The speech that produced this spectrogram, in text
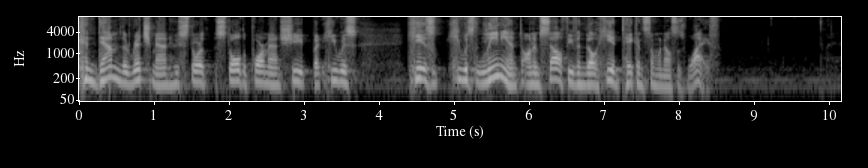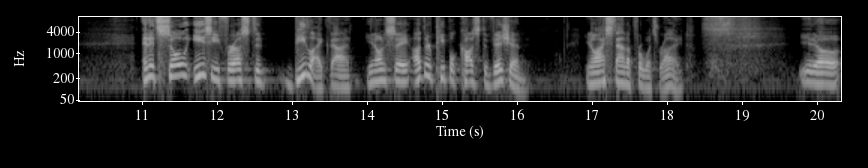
condemn the rich man who stole, stole the poor man's sheep, but he was he, is, he was lenient on himself even though he had taken someone else's wife. And it's so easy for us to be like that, you know, to say other people cause division. You know, I stand up for what's right. You know,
